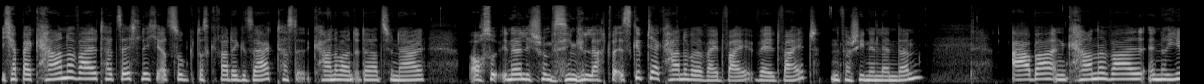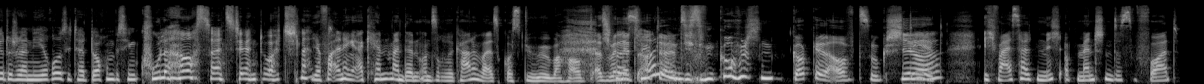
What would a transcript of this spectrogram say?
Ich habe bei Karneval tatsächlich, als du das gerade gesagt hast, Karneval und international, auch so innerlich schon ein bisschen gelacht, weil es gibt ja Karneval weit, weltweit in verschiedenen Ländern. Aber ein Karneval in Rio de Janeiro sieht halt doch ein bisschen cooler aus als der in Deutschland. Ja, vor allen Dingen erkennt man denn unsere Karnevalskostüme überhaupt? Also ich wenn der da in diesem komischen Gockelaufzug steht. Ja. Ich weiß halt nicht, ob Menschen das sofort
